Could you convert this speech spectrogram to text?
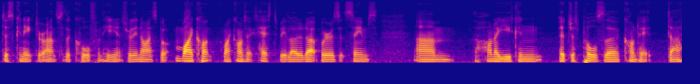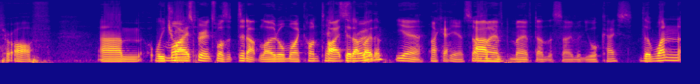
disconnect or answer the call from the head unit is really nice. But my con- my contact has to be loaded up, whereas it seems um, the Honda you can it just pulls the contact data off. Um, we my tried. experience was it did upload all my contacts. Oh, it did through. upload them? Yeah. Okay. Yeah. So I may Um, have may have done the same in your case. the one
